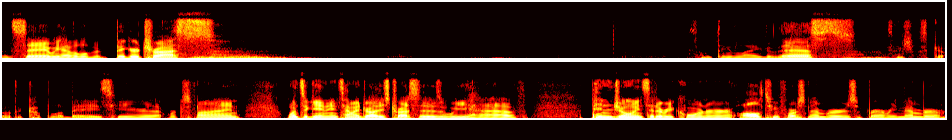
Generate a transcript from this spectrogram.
Let's say we have a little bit bigger truss. Something like this. Let's just go with a couple of bays here. That works fine. Once again, anytime I draw these trusses, we have pin joints at every corner, all two force members for every member.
